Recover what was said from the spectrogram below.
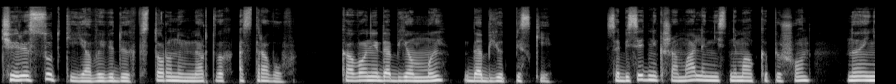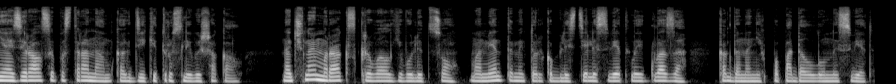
Через сутки я выведу их в сторону мертвых островов. Кого не добьем мы, добьют пески. Собеседник Шамаля не снимал капюшон, но и не озирался по сторонам, как дикий трусливый шакал. Ночной мрак скрывал его лицо, моментами только блестели светлые глаза, когда на них попадал лунный свет.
